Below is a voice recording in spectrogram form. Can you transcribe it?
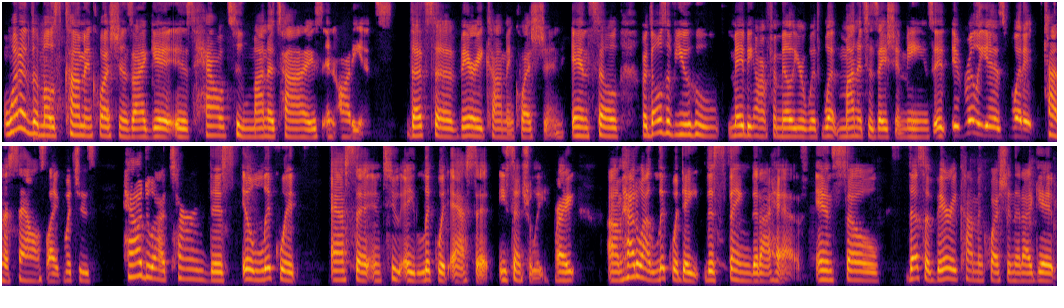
One of the most common questions I get is how to monetize an audience. That's a very common question. And so for those of you who maybe aren't familiar with what monetization means, it, it really is what it kind of sounds like, which is how do I turn this illiquid asset into a liquid asset, essentially, right? Um, how do I liquidate this thing that I have? And so that's a very common question that I get.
